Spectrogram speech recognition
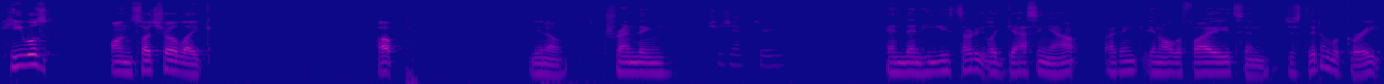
he was on such a like up, you know, trending, Trajectory. and then he started like gassing out. I think in all the fights, and just didn't look great.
